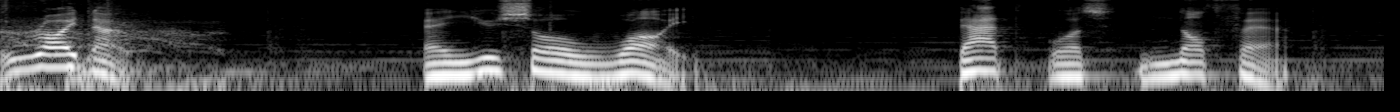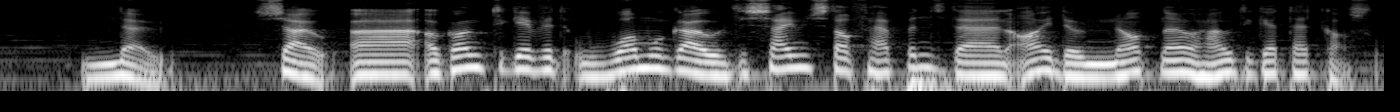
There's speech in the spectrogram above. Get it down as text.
right now. And you saw why. That was not fair. No. So, uh, I'm going to give it one more go. If the same stuff happens, then I do not know how to get that castle.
